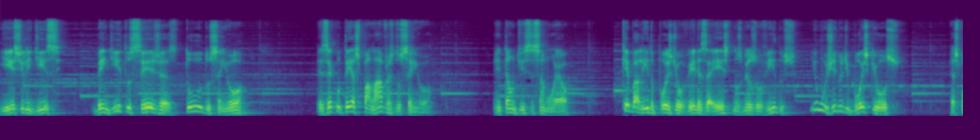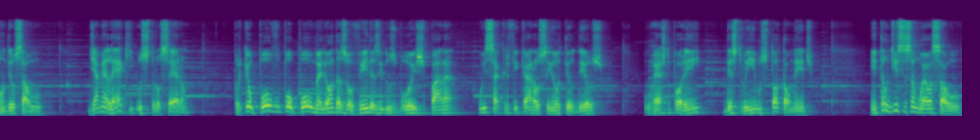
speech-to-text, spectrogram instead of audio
e este lhe disse: Bendito sejas tu do Senhor. Executei as palavras do Senhor. Então disse Samuel: Que balido, pois, de ovelhas é este nos meus ouvidos, e o mugido de bois que ouço? Respondeu Saul: De Ameleque os trouxeram porque o povo poupou o melhor das ovelhas e dos bois para os sacrificar ao Senhor teu Deus. O resto, porém, destruímos totalmente. Então disse Samuel a Saul:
